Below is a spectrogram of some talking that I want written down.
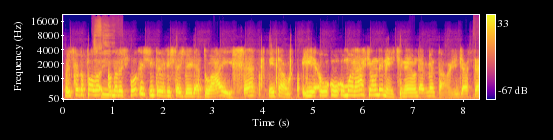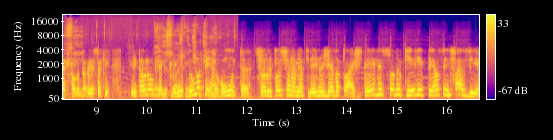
Por isso que eu tô falando, Sim. uma das poucas entrevistas dele atuais, né? Então, e o, o, o Monark é um demente, né? É um débil mental. A gente já até falou sobre isso aqui. Então não é teve nenhuma pergunta sobre o posicionamento dele nos dias atuais. Teve sobre o que ele pensa em fazer.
